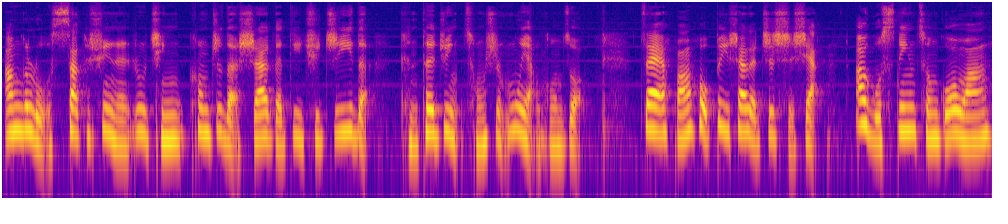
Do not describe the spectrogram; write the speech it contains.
安格鲁萨克逊人入侵控制的十二个地区之一的肯特郡从事牧养工作。在皇后贝莎的支持下，奥古斯丁从国王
